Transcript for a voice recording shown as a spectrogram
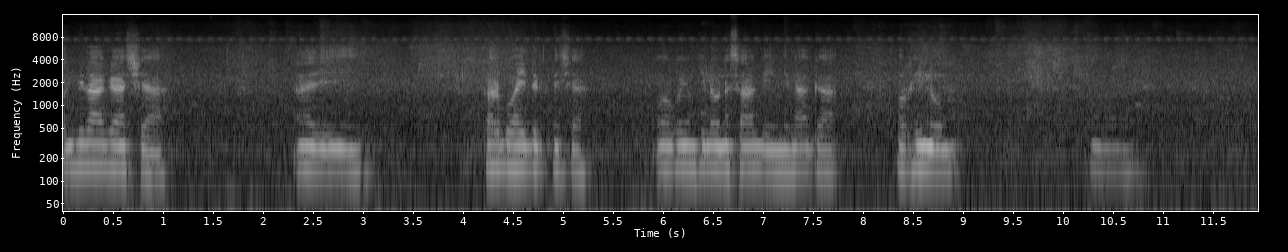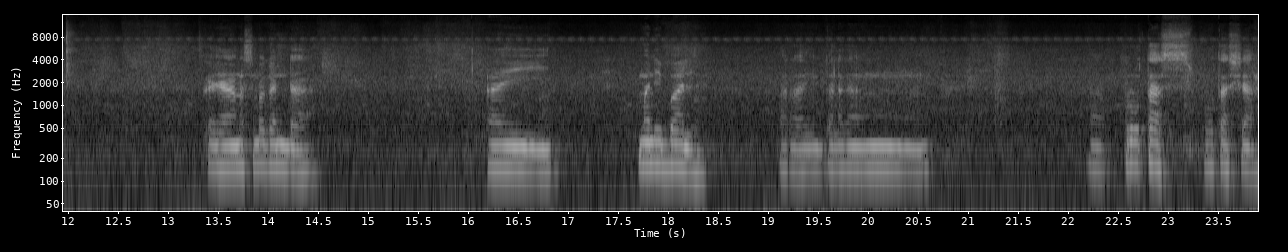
Pag nilaga siya ay carbohydrate na siya. O kung yung hilaw na saging, nilaga or hinog. Ah, kaya mas maganda ay manibal para yung talagang ah, prutas. Prutas siya.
